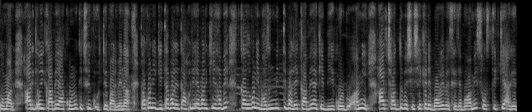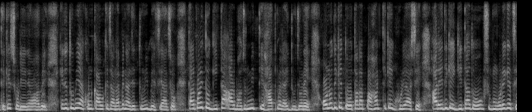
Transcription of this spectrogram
তোমার, আর ওই কাবেয়া কোনো কিছুই করতে পারবে না। তখনই গীতা বলে, তাহলে এবার কি হবে? তখনই ভজন মিত্তি বলে, কাবেয়াকে বিয়ে করব আমি আর ছদ্মবেশে সেখানে বড় বেসে যাব। আমি স্বস্তিককে আগে থেকে সরিয়ে নেওয়া হবে। কিন্তু তুমি এখন কাউকে জানাবে না যে তুমি বেঁচে আছো। তারপরে তো গীতা আর ভজন মিত্তি হাত মেলায় দুজনে। অন্যদিকে তো তারা পাহাড় থেকে ঘুরে আসে। আর এদিকে গীতা তো মরে গেছে,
